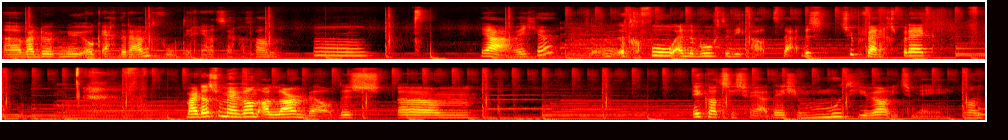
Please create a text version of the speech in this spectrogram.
Uh, waardoor ik nu ook echt de ruimte voel om tegen jou te zeggen van... Mm, ja, weet je, het gevoel en de behoefte die ik had. Nou, dus super fijn gesprek. Maar dat is voor mij wel een alarmbel. Dus um, ik had zoiets van, ja, deze moet hier wel iets mee. Want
